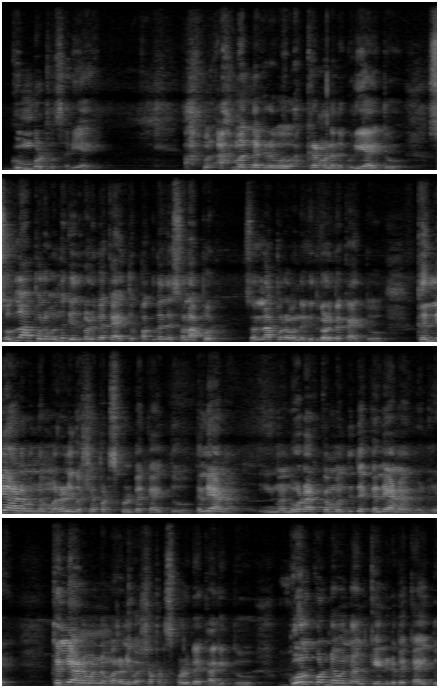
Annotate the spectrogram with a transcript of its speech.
ಗುಮ್ಬಿಟ್ರು ಸರಿಯಾಗಿ. ಅಹ್ಮದ್ ನಗರವು ಆಕ್ರಮಣದ ಗುರಿಯಾಯಿತು ಸೊಲ್ಲಾಪುರವನ್ನು ಗೆದ್ಕೊಳ್ಬೇಕಾಯಿತು ಪಕ್ಕದಲ್ಲೇ ಸೊಲ್ಲಾಪುರ. ಸೊಲ್ಲಾಪುರವನ್ನು ಗೆದ್ಕೊಳ್ಬೇಕಾಯಿತು ಕಲ್ಯಾಣವನ್ನು ಮರಳಿ ವಶಪಡಿಸ್ಕೊಳ್ಬೇಕಾಯಿತು. ಕಲ್ಯಾಣ ಈಗ ನಾನು ಓಡಾಡ್ಕೊಂಬಂದಿದ್ದೆ ಕಲ್ಯಾಣ ಅಂದ್ರೆ ಕಲ್ಯಾಣವನ್ನು ಮರಳಿ ವಶಪಡಿಸ್ಕೊಳ್ಬೇಕಾಗಿತ್ತು. ಗೋಲ್ಕೊಂಡವನ್ನು ಅಂಕೆಯಲ್ಲಿಡಬೇಕಾಯಿತು.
